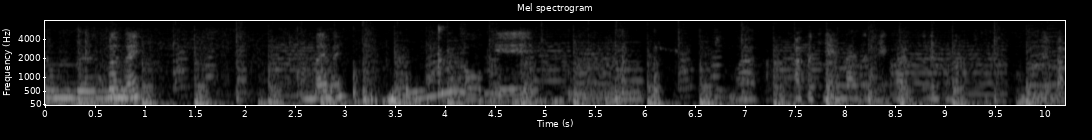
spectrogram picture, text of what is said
นมเดินด้วยไหมทำได้ไหมได้โอเคเก่งมากค่ะอาจจะแข็งได้แต่แข็งได้จะได้ขนาดไม่จับ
